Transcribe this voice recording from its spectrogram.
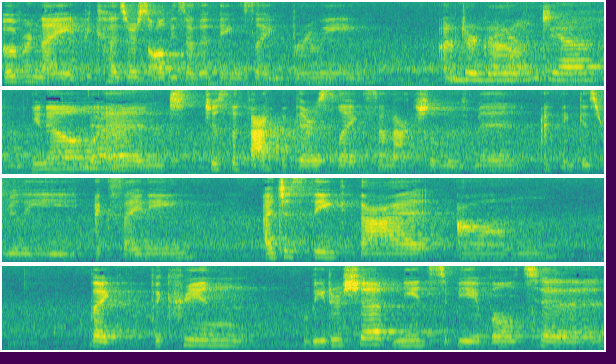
overnight because there's all these other things like brewing underground yeah you know Yeah. and just the fact that there's like some actual movement i think is really exciting i just think that um, like the korean leadership needs to be able to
